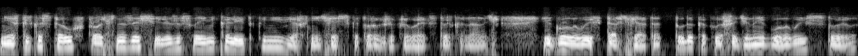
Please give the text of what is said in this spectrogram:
Несколько старух прочно засели за своими калитками, верхняя часть которых закрывается только на ночь, и головы их торчат оттуда, как лошадиные головы из стойла.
